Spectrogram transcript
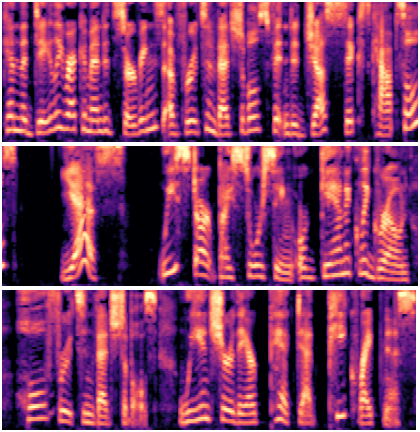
Can the daily recommended servings of fruits and vegetables fit into just six capsules? Yes. We start by sourcing organically grown whole fruits and vegetables. We ensure they are picked at peak ripeness.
